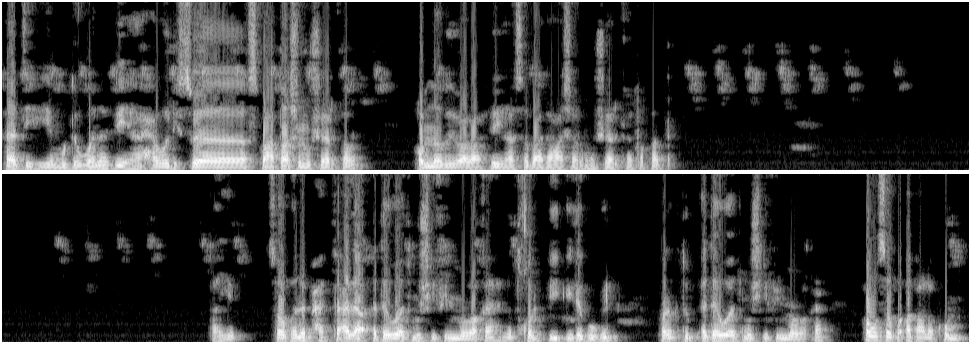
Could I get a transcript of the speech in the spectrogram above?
هذه هي مدونة فيها حوالي سبعتاشر مشاركة. قمنا بوضع فيها سبعة عشر مشاركة فقط. طيب سوف نبحث على أدوات مشرفي المواقع. ندخل إلى جوجل ونكتب أدوات مشرفي المواقع. أو سوف أضع لكم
